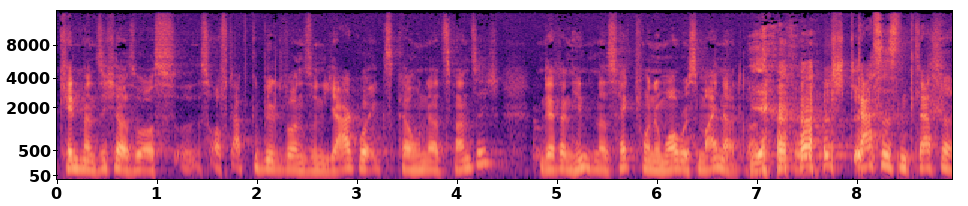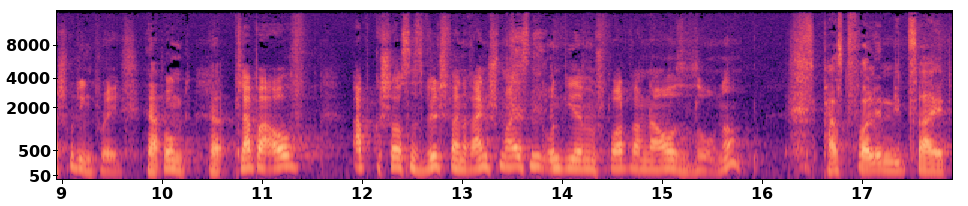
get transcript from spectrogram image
kennt man sicher so aus, ist oft abgebildet worden, so ein Jaguar XK 120 und der hat dann hinten das Heck von einem Morris Minor dran. Ja, so. Das ist ein klassischer Shooting Break. Ja. Punkt. Ja. Klappe auf, abgeschossenes Wildschwein reinschmeißen und wieder mit dem Sportwagen nach Hause. So, ne? passt voll in die Zeit.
